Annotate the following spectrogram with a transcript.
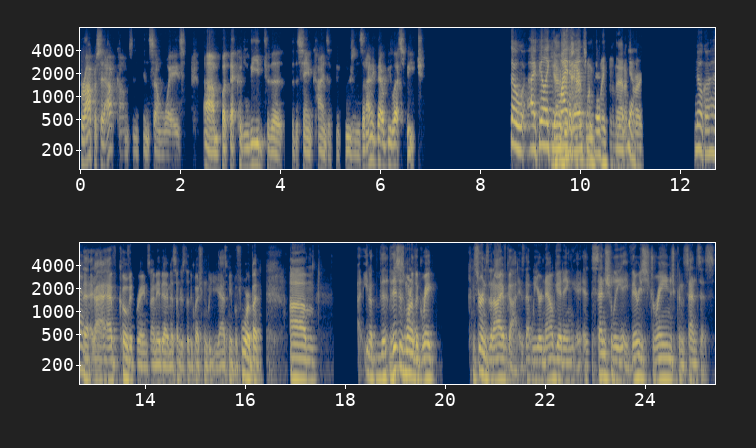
for opposite outcomes in, in some ways, um, but that could lead to the to the same kinds of conclusions. And I think that would be less speech. So I feel like you Yeah, might have answered one this. point on that, I'm Yeah. sorry. No, go ahead. Uh, I have COVID brain, so maybe I misunderstood the question but you asked me before, but um, you know, th- this is one of the great concerns that I've got is that we are now getting essentially a very strange consensus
